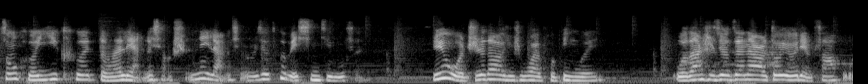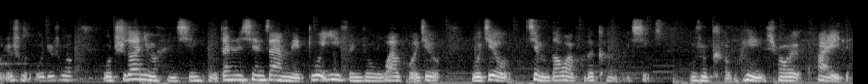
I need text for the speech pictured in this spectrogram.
综合医科等了两个小时，那两个小时就特别心急如焚，因为我知道就是外婆病危。我当时就在那儿都有点发火，我就说，我就说，我知道你们很辛苦，但是现在每多一分钟，我外婆就我就见不到外婆的可能性。我说可不可以稍微快一点？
